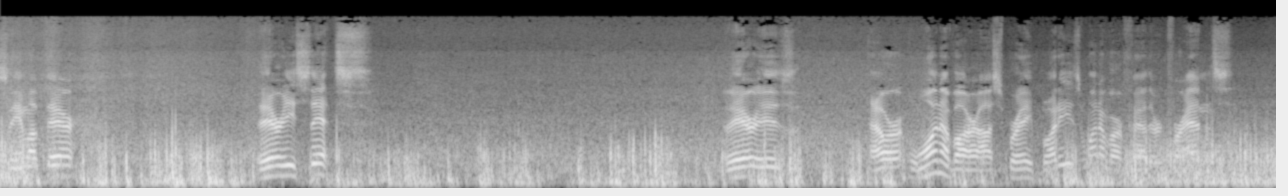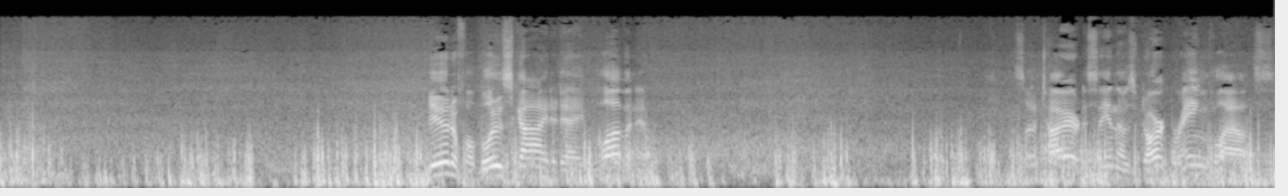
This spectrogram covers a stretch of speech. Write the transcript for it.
See him up there? There he sits. There is our one of our osprey buddies, one of our feathered friends. Beautiful blue sky today. Loving it. So tired of seeing those dark rain clouds.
